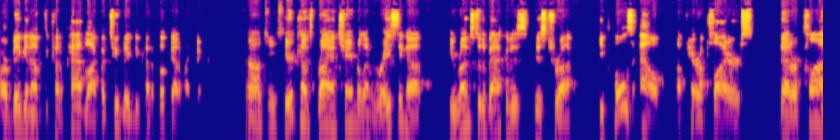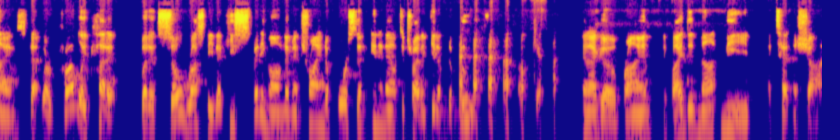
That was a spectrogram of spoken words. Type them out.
are big enough to cut a padlock, but too big to cut a hook out of my finger. Oh, jeez. Here comes Brian Chamberlain racing up. He runs to the back of his, his truck. He pulls out a pair of pliers that are Kleins that were probably cut it, but it's so rusty that he's spitting on them and trying to force them in and out to try to get them to move. Oh, okay. And I go, Brian, if I did not need a tetanus shot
